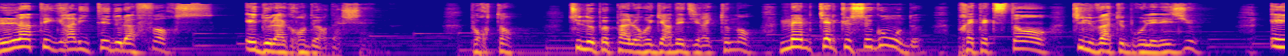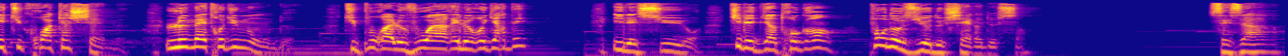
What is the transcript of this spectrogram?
l'intégralité de la force et de la grandeur d'Hachem. Pourtant, tu ne peux pas le regarder directement, même quelques secondes, prétextant qu'il va te brûler les yeux. Et tu crois qu'Hachem, le maître du monde, tu pourras le voir et le regarder? Il est sûr qu'il est bien trop grand pour nos yeux de chair et de sang. César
